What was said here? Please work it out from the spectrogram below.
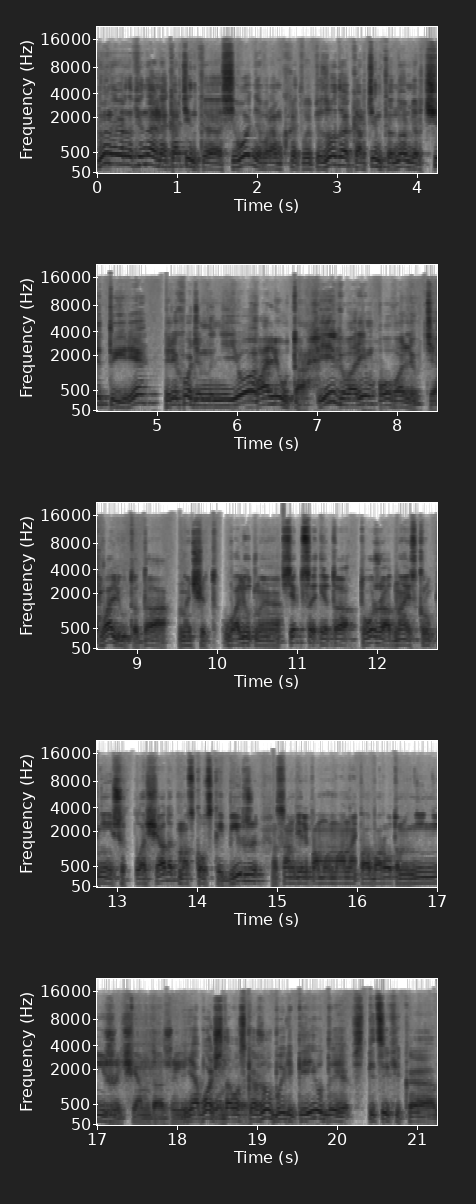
Ну и, наверное, финальная картинка сегодня в рамках этого эпизода. Картинка номер 4. Переходим на нее Валюта. и говорим о валюте. Валюта, да. Значит, валютная секция – это тоже одна из крупнейших площадок московской биржи. На самом деле, по-моему, она по оборотам не ниже, чем даже... Я больше того скажу, были периоды, специфика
